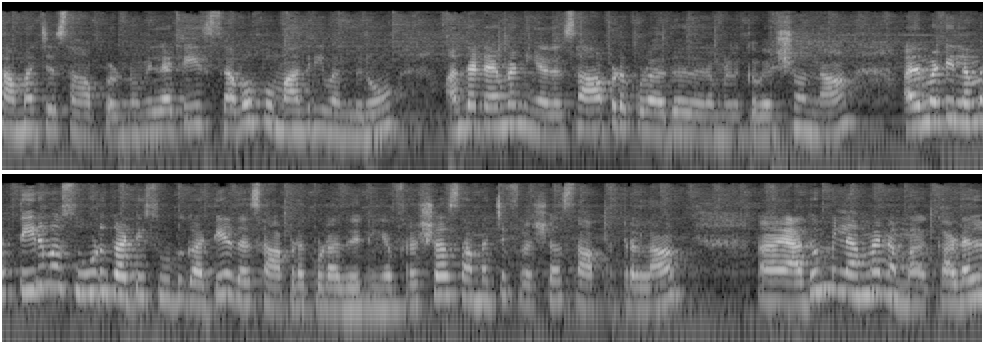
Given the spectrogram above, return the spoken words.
சமைச்சு சாப்பிடணும். இல்லாட்டி சிவப்பு மாதிரி வந்துடும் அந்த டைமில் நீங்கள் அதை சாப்பிடக்கூடாது அது நம்மளுக்கு விஷம் தான் அது மட்டும் இல்லாமல் திரும்ப சூடு காட்டி சூடு காட்டி அதை சாப்பிடக்கூடாது. நீங்கள் ஃப்ரெஷ்ஷாக சமைச்சு ஃப்ரெஷ்ஷாக சாப்பிட்றலாம் அதுவும் இல்லாமல் நம்ம கடல்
